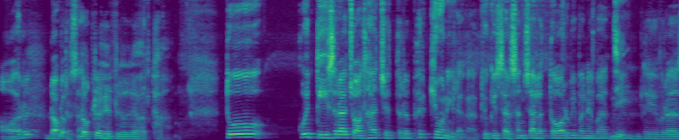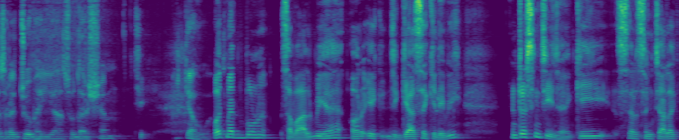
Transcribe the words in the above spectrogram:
और डॉक्टर साहब। डॉक्टर हेडगेवार का। तो कोई तीसरा चौथा चित्र फिर क्यों नहीं लगा? क्योंकि सरसंचालक तो और भी बने बाद जी। देवरस रज्जू भैया सुदर्शन। जी। क्या हुआ? बहुत महत्वपूर्ण सवाल भी है और एक जिज्ञासा के लिए भी इंटरेस्टिंग चीज़ है कि सर संचालक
